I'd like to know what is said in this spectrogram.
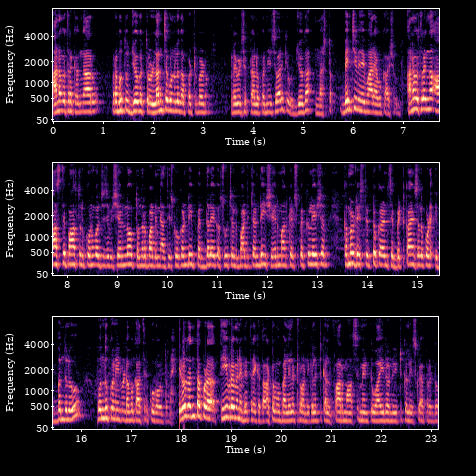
అనవసర కంగారు ప్రభుత్వ ఉద్యోగస్తులు లంచగొండలుగా పట్టుబడడం ప్రైవేట్ సెక్టార్లో పనిచేసే వారికి ఉద్యోగ నష్టం. బెంచ్ మీద మారే అవకాశం ఉంది. అనవసరంగా ఆస్తి పాస్తులు కొనుగోలు చేసే విషయంలో తొందరపాటు నిర్ణయాలు తీసుకోకండి. పెద్దల యొక్క సూచనలు పాటించండి. Share market speculation community crypto currency బిట్ కాయిన్స్లో కూడా ఇబ్బందులు పొందుకునేటువంటి అవకాశాలు ఎక్కువగా ఉంటున్నాయి. ఈ రోజంతా కూడా తీవ్రమైన వ్యతిరేకత automobile electronic electrical pharma cement iron ఇటుకల్ ఇసుక వ్యాపారంలో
